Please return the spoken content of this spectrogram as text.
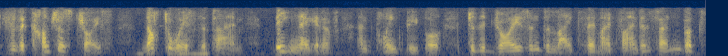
It was a conscious choice not to waste the time being negative and point people to the joys and delights they might find in certain books.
